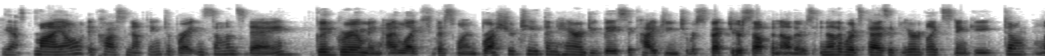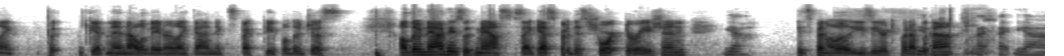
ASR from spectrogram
Yeah. Smile. It costs nothing to brighten someone's day. Good grooming. I liked this one. Brush your teeth and hair and do basic hygiene to respect yourself and others. In other words, guys, if you're like stinky, don't like put get in an elevator like that and expect people to just Although nowadays with masks, I guess for this short duration, yeah, it's been a little easier to put up yeah, with that. I, I, yeah,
